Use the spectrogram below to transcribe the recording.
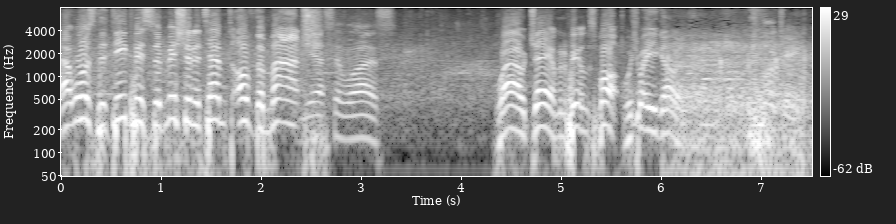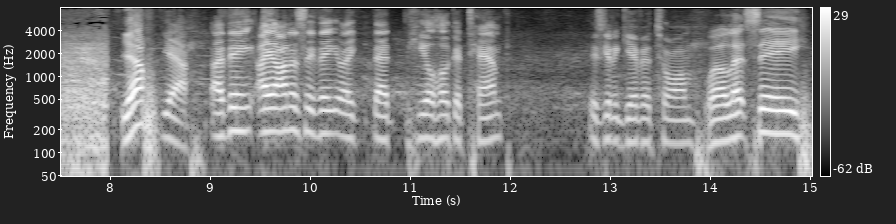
That was the deepest submission attempt of the match. Yes, it was. Wow, Jay, I'm going to put you on the spot. Which way are you going? Oh, Jake. Yeah? Yeah, I think I honestly think like that heel hook attempt is gonna give it to him. Well, let's see.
